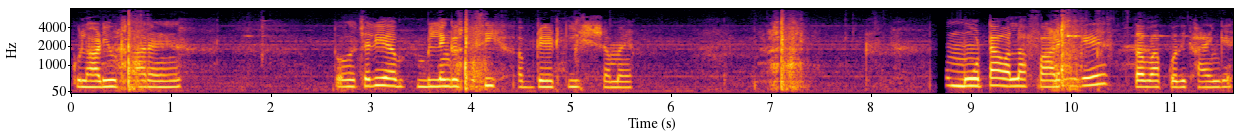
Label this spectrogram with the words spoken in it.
कुल्हाड़ी उठा रहे हैं। तो चलिए अब मिलेंगे किसी अपडेट की समय। मोटा वाला फाड़ेंगे, तब आपको दिखाएँगे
